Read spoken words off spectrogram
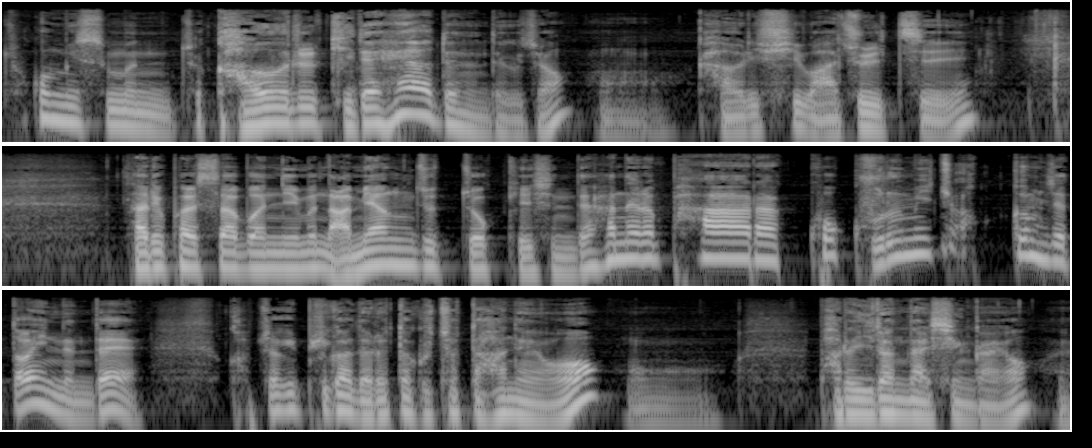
조금 있으면 저 가을을 기대해야 되는데, 그죠? 어, 가을이 쉬 와줄지. 4684번님은 남양주 쪽 계신데 하늘은 파랗고 구름이 조금 이제 떠 있는데 갑자기 비가 내렸다 그쳤다 하네요. 어, 바로 이런 날씨인가요? 예.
